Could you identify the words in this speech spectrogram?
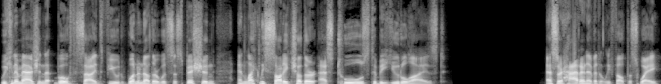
we can imagine that both sides viewed one another with suspicion and likely sought each other as tools to be utilized. Esarhaddon evidently felt this way.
